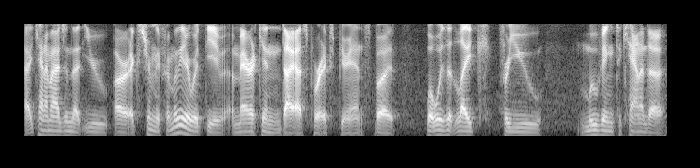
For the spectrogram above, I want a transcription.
I can't imagine that you are extremely familiar with the American diaspora experience, but what was it like for you moving to Canada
